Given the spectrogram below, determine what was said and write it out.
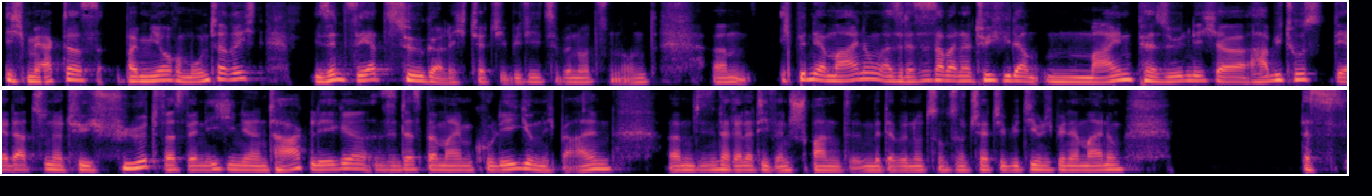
ich merke das bei mir auch im Unterricht. Die sind sehr zögerlich, ChatGPT zu benutzen. Und ähm, ich bin der Meinung, also das ist aber natürlich wieder mein persönlicher Habitus, der dazu natürlich führt, was wenn ich ihn in den Tag lege, sind das bei meinem Kollegium, nicht bei allen, ähm, die sind da relativ entspannt mit der Benutzung von ChatGPT. Und ich bin der Meinung, das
